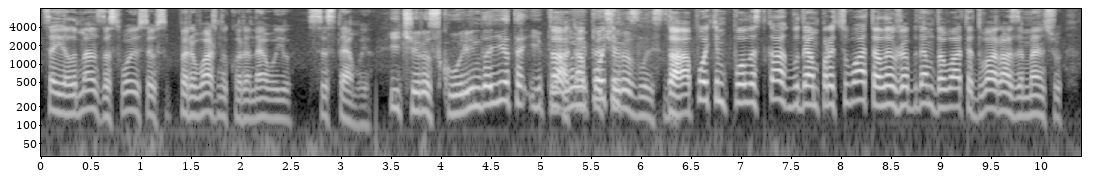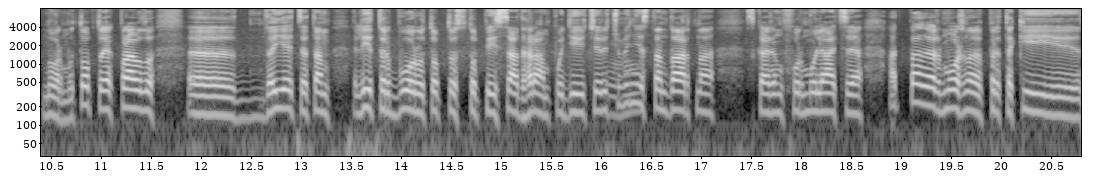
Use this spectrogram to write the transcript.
цей елемент засвоївся переважно кореневою системою. І через корінь даєте, і плануєте потім- через листя. Да, а потім по листках будемо працювати, але вже будемо давати два рази меншу норму. Тобто, як правило, е, дається там літр бору, тобто 150 грам по діючій речовині, Мгм. стандартна, скажімо, формуляція. А тепер можна при такій.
